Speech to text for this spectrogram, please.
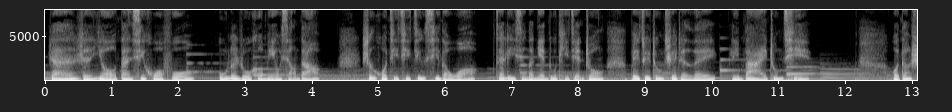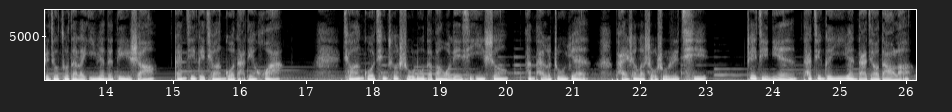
然人有旦夕祸福，无论如何没有想到，生活极其精细的我，在例行的年度体检中被最终确诊为淋巴癌中期。我当时就坐在了医院的地上，赶紧给乔安国打电话。乔安国轻车熟路地帮我联系医生。安排了住院，排上了手术日期。这几年，他竟跟医院打交道了。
